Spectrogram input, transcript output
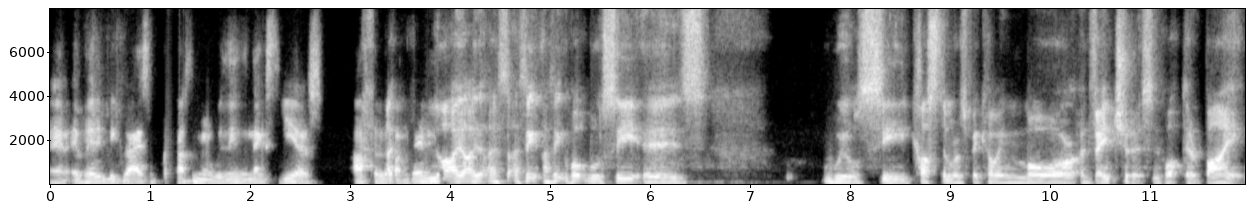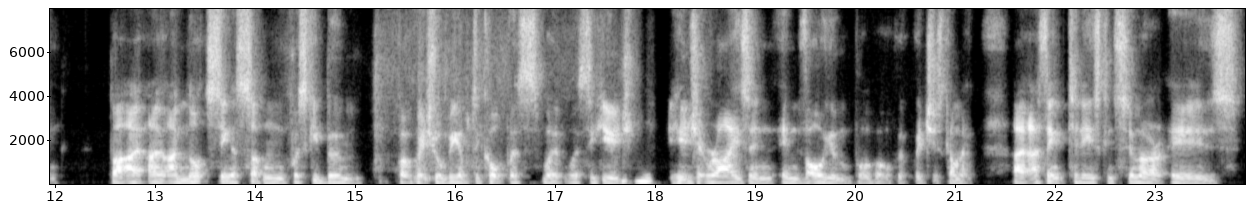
a very big rise of customers within the next years after the I, pandemic. No, I, I, I think I think what we'll see is we'll see customers becoming more adventurous in what they're buying. But I, am not seeing a sudden whiskey boom, but which will be able to cope with with, with the huge mm-hmm. huge rise in in volume which is coming. I, I think today's consumer is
